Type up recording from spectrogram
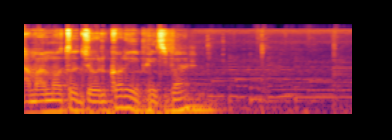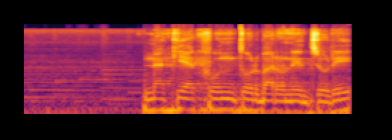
আমার মতো জোর করে ভেজবার? নাকি এখন তোর বারণের জোরে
